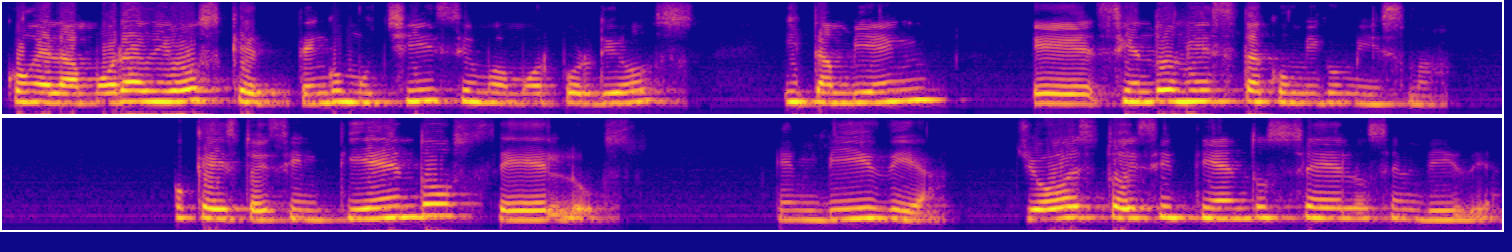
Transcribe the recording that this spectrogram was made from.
con el amor a Dios, que tengo muchísimo amor por Dios, y también eh, siendo honesta conmigo misma. Ok, estoy sintiendo celos, envidia. Yo estoy sintiendo celos, envidia.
